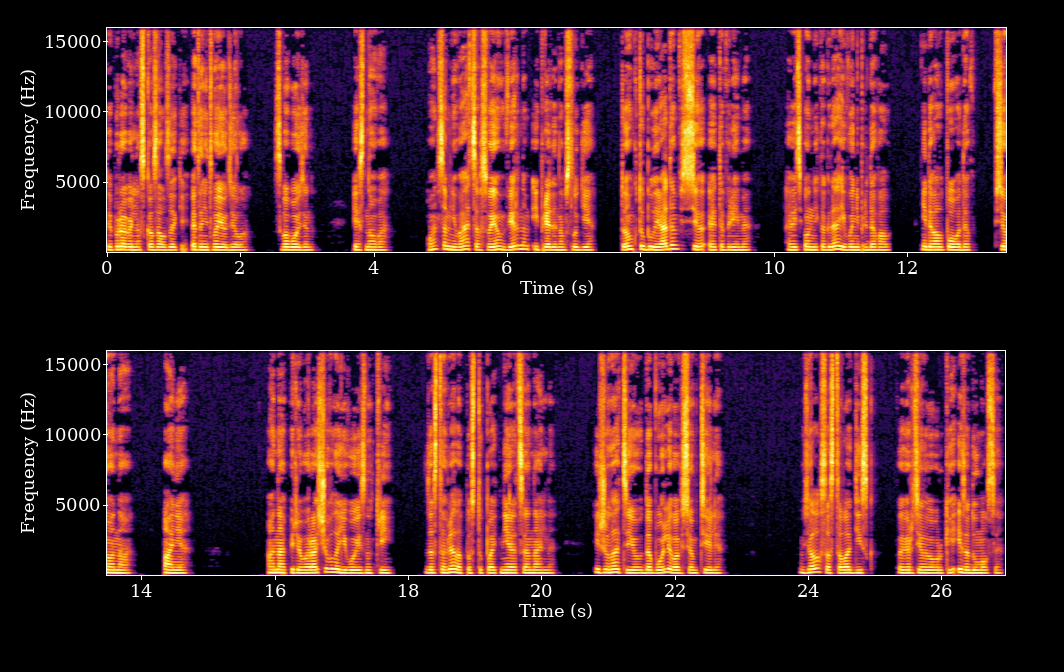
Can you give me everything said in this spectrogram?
«Ты правильно сказал, Зеки, это не твое дело. Свободен». И снова. Он сомневается в своем верном и преданном слуге, том, кто был рядом все это время, а ведь он никогда его не предавал, не давал поводов. Все она, Аня. Она переворачивала его изнутри, заставляла поступать нерационально и желать ее до боли во всем теле. Взял со стола диск, повертел его в руке и задумался.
